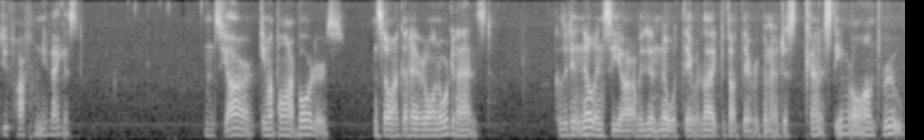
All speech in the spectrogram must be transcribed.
too far from New Vegas. And CR came up on our borders, and so I got everyone organized. Because we didn't know NCR, we didn't know what they were like. We thought they were gonna just kind of steamroll on through.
